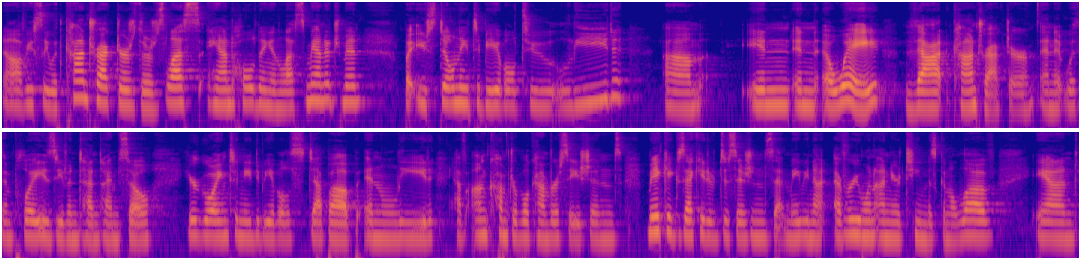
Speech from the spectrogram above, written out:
Now, obviously, with contractors, there's less hand holding and less management, but you still need to be able to lead um, in in a way that contractor, and it, with employees even ten times so. You're going to need to be able to step up and lead, have uncomfortable conversations, make executive decisions that maybe not everyone on your team is going to love, and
